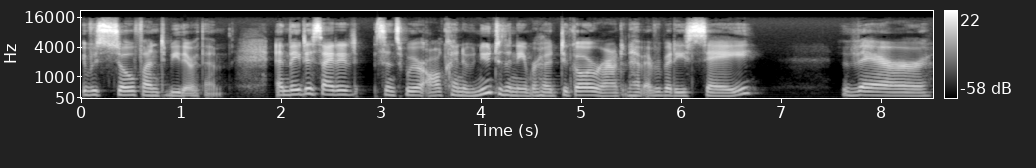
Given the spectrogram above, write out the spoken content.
it was so fun to be there with them. And they decided, since we were all kind of new to the neighborhood, to go around and have everybody say their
